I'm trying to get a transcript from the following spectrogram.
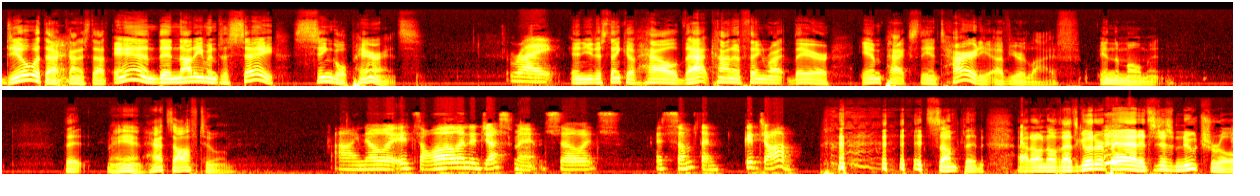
deal with that kind of stuff, and then not even to say single parents right. and you just think of how that kind of thing right there impacts the entirety of your life in the moment that man hats off to him I know it's all an adjustment, so it's it's something. Good job. it's something i don't know if that's good or bad it's just neutral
